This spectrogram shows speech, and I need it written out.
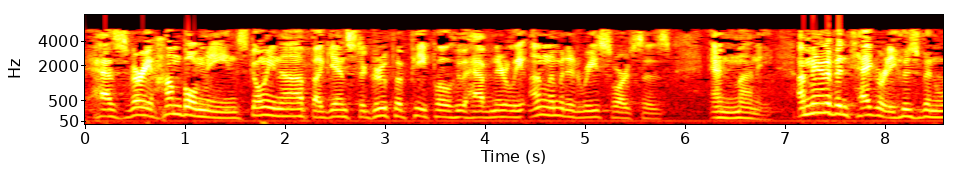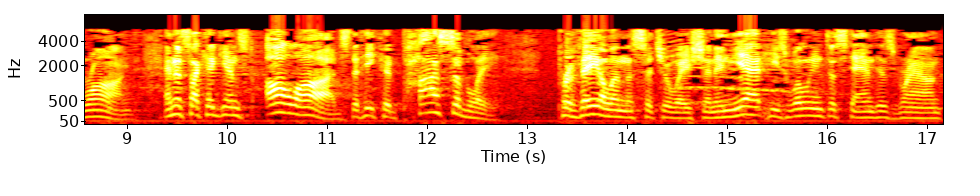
has very humble means going up against a group of people who have nearly unlimited resources and money. A man of integrity who's been wronged. And it's like against all odds that he could possibly prevail in the situation, and yet he's willing to stand his ground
